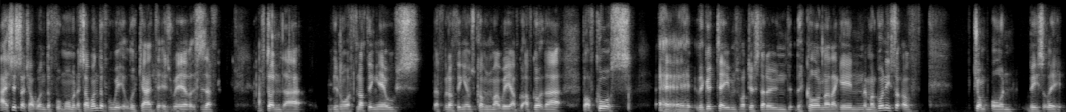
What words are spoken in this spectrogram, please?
it's just such a wonderful moment. It's a wonderful way to look at it as well. It's as if I've done that you know, if nothing else, if nothing else comes my way, I've got I've got that. But of course, uh, the good times were just around the corner again, and we're going to sort of jump on basically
